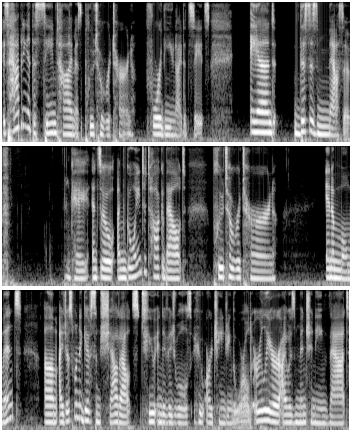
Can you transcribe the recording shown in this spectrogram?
It's happening at the same time as Pluto return for the United States. And this is massive. Okay. And so I'm going to talk about Pluto return in a moment. Um, I just want to give some shout outs to individuals who are changing the world. Earlier, I was mentioning that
